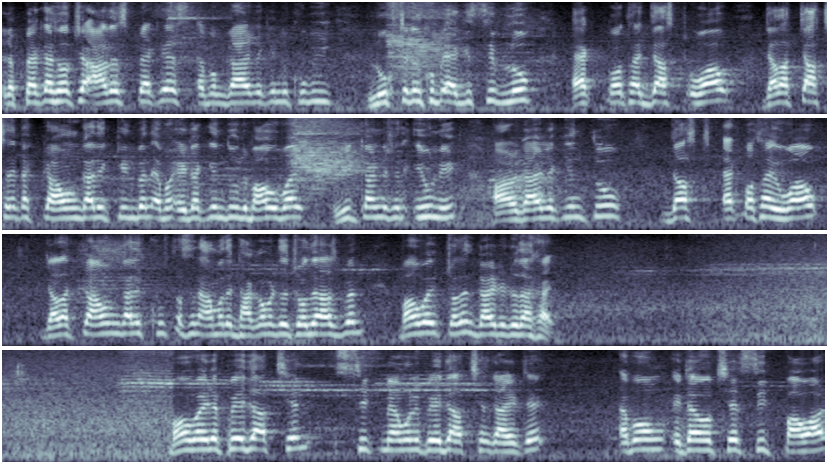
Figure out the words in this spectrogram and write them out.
এটা প্যাকেজ হচ্ছে আর এস প্যাকেজ এবং গাড়িটা কিন্তু খুবই লুকসটা কিন্তু খুব অ্যাগ্রেসিভ লুক এক কথায় জাস্ট ওয়াও যারা চাচ্ছেন এটা ক্রাউন গাড়ি কিনবেন এবং এটা কিন্তু বাবু ভাই রিকন্ডিশন ইউনিট আর গাড়িটা কিন্তু জাস্ট এক কথায় ওয়াও যারা ক্রাউন গাড়ি খুঁজতেছেন আমাদের ঢাকা মেট্রো চলে আসবেন। বাবু ভাই চলেন গাড়িটা একটু দেখায় বাবু ভাই এটা পেয়ে যাচ্ছেন সিট মেমোরি পেয়ে যাচ্ছেন গাড়িতে। এবং এটা হচ্ছে সিট পাওয়ার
